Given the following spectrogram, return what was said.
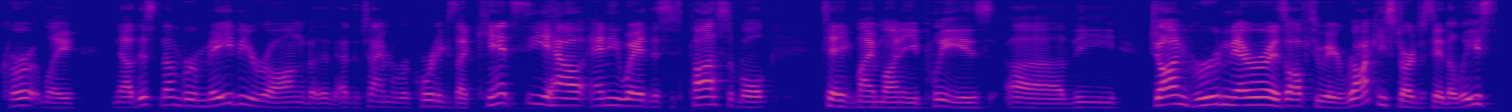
currently. Now this number may be wrong, but at the time of recording, because I can't see how any way this is possible. Take my money, please. Uh, the Jon Gruden era is off to a rocky start, to say the least.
